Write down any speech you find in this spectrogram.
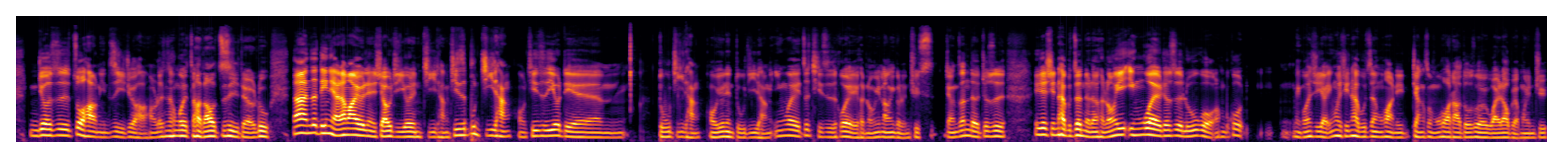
你就是做好你自己就好，人生会找到自己的路。当然这听起来他妈有点消极，有点鸡汤，其实不鸡汤哦，其实有点。毒鸡汤哦，有点毒鸡汤，因为这其实会很容易让一个人去死。讲真的，就是一些心态不正的人，很容易因为就是如果不过没关系啊，因为心态不正的话，你讲什么话他都是会歪到表面去。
